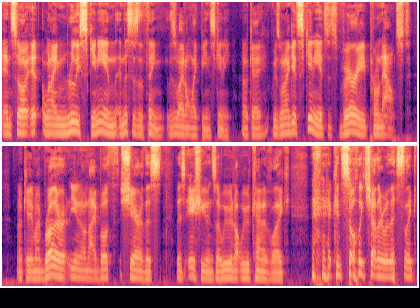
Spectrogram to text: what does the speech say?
and so it when I'm really skinny, and and this is the thing, this is why I don't like being skinny. Okay, because when I get skinny, it's it's very pronounced. Okay, my brother, you know, and I both share this this issue, and so we would we would kind of like console each other with this. Like,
